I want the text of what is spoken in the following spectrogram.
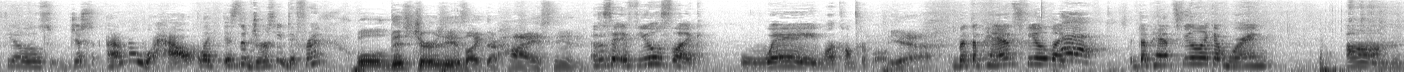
feels just, I don't know how, like, is the jersey different? well, this jersey is like their highest end. As I say, it feels like way more comfortable. Yeah. But the pants feel like, the pants feel like I'm wearing, um,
